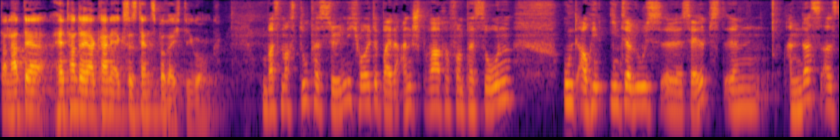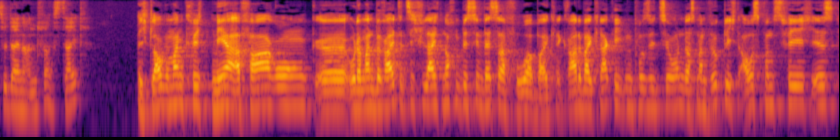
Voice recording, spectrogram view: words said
dann hat der Headhunter ja keine Existenzberechtigung. Und was machst du persönlich heute bei der Ansprache von Personen und auch in Interviews äh, selbst ähm, anders als zu deiner Anfangszeit? Ich glaube, man kriegt mehr Erfahrung äh, oder man bereitet sich vielleicht noch ein bisschen besser vor, bei, gerade bei knackigen Positionen, dass man wirklich auskunftsfähig ist.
